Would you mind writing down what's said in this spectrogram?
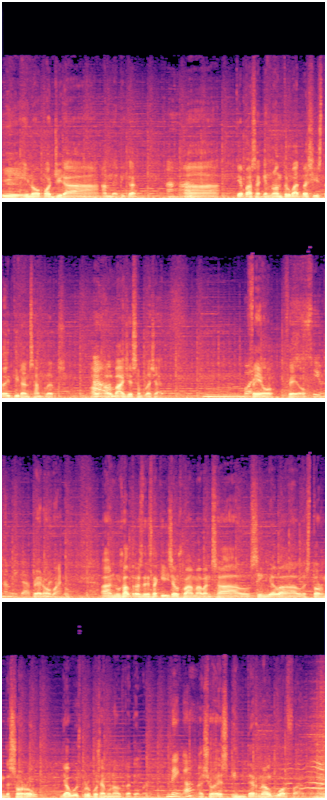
i, i no pot girar amb èpica. Ahà. Uh, què passa? Que no han trobat baixista i tiren samplers. El, Ah. el baix és samplejat. Mm, bueno. Feo, feo. Sí, una mica. Però bueno. Uh, nosaltres des d'aquí ja us vam avançar el single, el Storm the Sorrow, i avui us proposem un altre tema. Vinga. Això és Internal Warfare.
